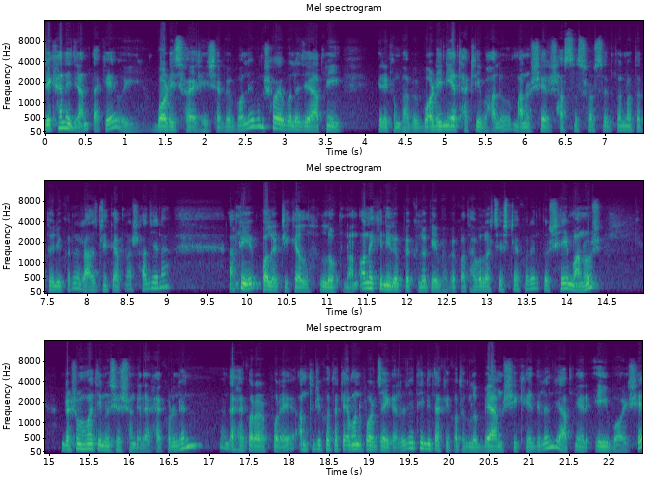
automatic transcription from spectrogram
যেখানে যান তাকে ওই বডি সয়েল হিসেবে বলে এবং সবাই বলে যে আপনি এরকমভাবে বডি নিয়ে থাকলে ভালো, মানুষের স্বাস্থ্য সচেতনতা তৈরি করেন রাজনীতি আপনার সাজে না। আপনি পলিটিক্যাল লোক নন, অনেকে নিরপেক্ষ লোক এইভাবে কথা বলার চেষ্টা করেন। তো সেই মানুষ ডক্টর মোহাম্মদ ইউনুসের সঙ্গে দেখা করলেন। দেখা করার পরে আন্তরিকতাটা এমন পর্যায়ে গেল যে তিনি তাকে কতগুলো ব্যায়াম শিখিয়ে দিলেন যে আপনি আর এই বয়সে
